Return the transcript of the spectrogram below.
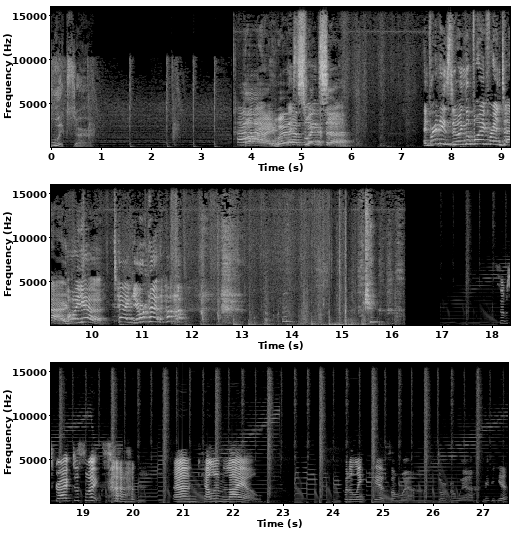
Swixer. Hi, we're Swixer. And Brittany's doing the boyfriend tag. Oh yeah, tag, you're it. Subscribe to Swixer and Calum Lyall. I'll put a link here somewhere. Don't know where. Maybe here.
